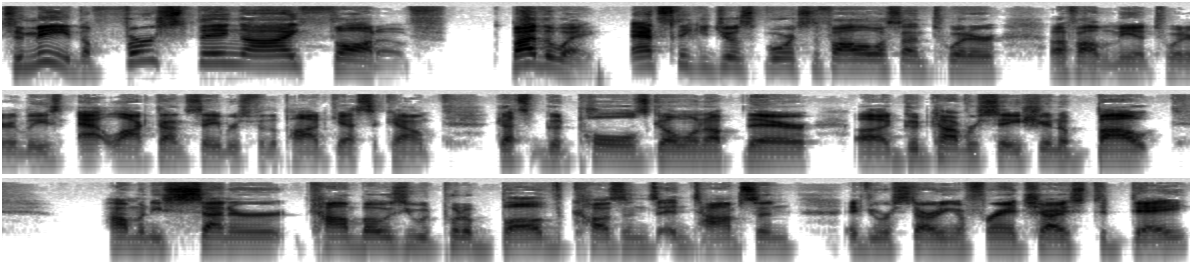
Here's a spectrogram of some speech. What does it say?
to me, the first thing I thought of, by the way, at Sneaky Joe Sports to follow us on Twitter, uh, follow me on Twitter at least, at Locked On Sabres for the podcast account. Got some good polls going up there. Uh, good conversation about how many center combos you would put above Cozens and Thompson if you were starting a franchise today.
